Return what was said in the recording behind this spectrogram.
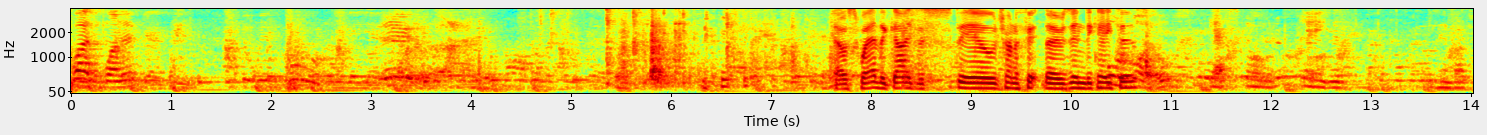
one, one. eh? Elsewhere, the guys are still trying to fit those indicators. Yes, go. Yeah, he's in. He's in Babs.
